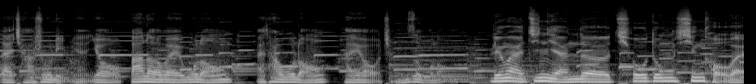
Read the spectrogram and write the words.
在茶书里面有芭乐味乌龙、白桃乌龙，还有橙子乌龙。另外，今年的秋冬新口味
